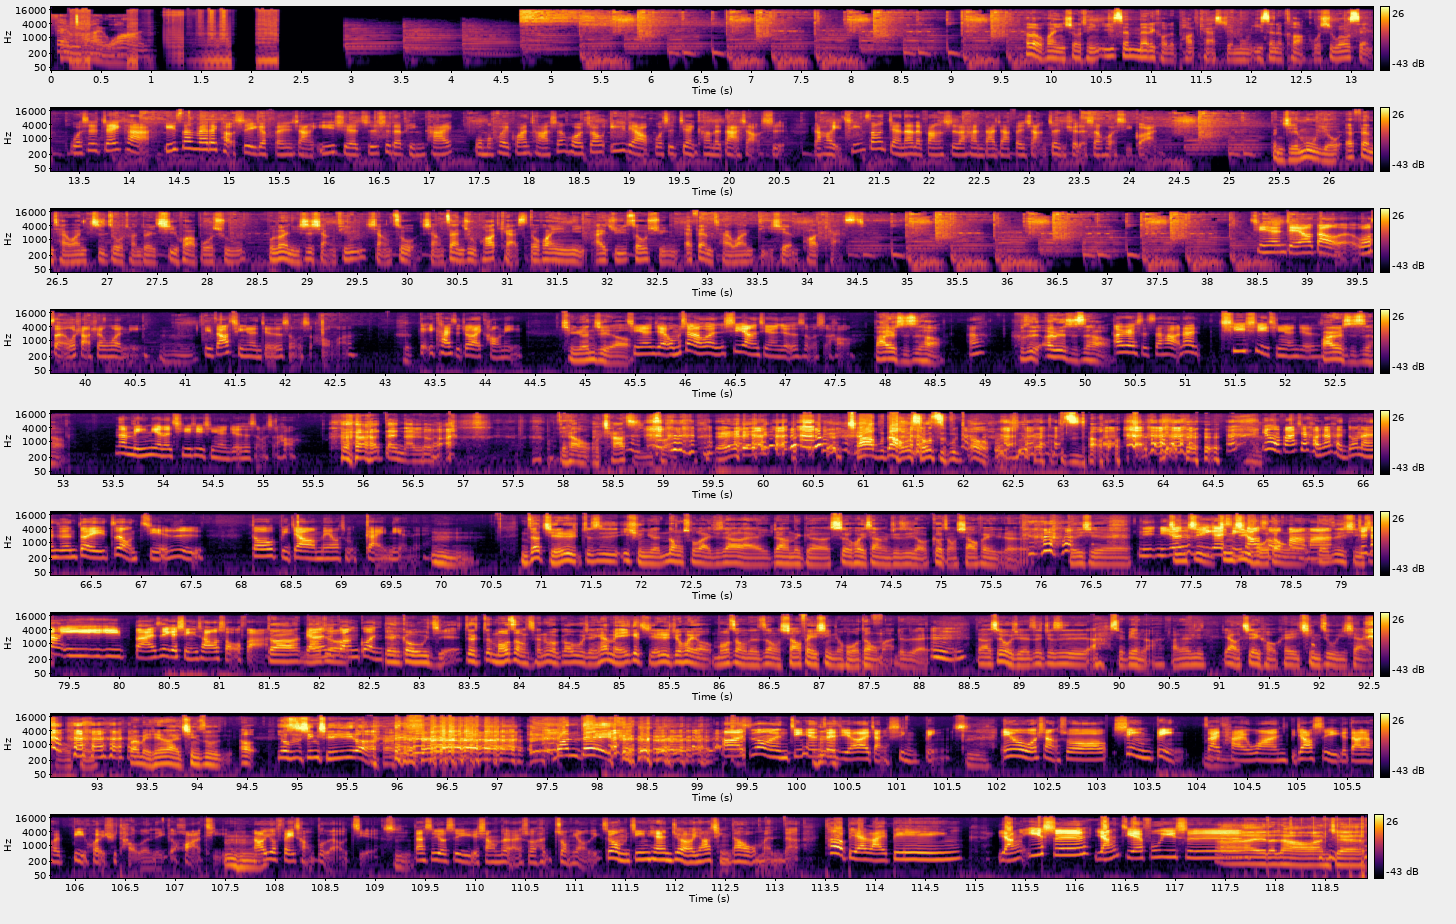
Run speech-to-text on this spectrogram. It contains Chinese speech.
FM Taiwan. Hello，欢迎收听医生 Medical 的 Podcast 节目《医生的 Clock》，我是 Wilson。我是 J 卡，医生 Medical 是一个分享医学知识的平台。我们会观察生活中医疗或是健康的大小事，然后以轻松简单的方式来和大家分享正确的生活习惯。本节目由 FM 台湾制作团队企划播出。不论你是想听、想做、想赞助 Podcast，都欢迎你 IG 搜寻 FM 台湾底线 Podcast。情人节要到了，Wilson，我想先问你，你知道情人节是什么时候吗？一开始就来考你情人节哦，情人节。我们现在来问西洋情人节是什么时候？八月十四号啊？不是二月十四号，二月十四号。那七夕情人节是什么八月十四号。那明年的七夕情人节是什么时候？太难了吧？等一下我掐指一算，哎，掐不到，我手指不够，不知道。因为我发现好像很多男生对这种节日都比较没有什么概念哎。嗯，你知道节日就是一群人弄出来，就是要来让那个社会上就是有各种消费的 的一些你你觉得是一个经济行销手动法吗？对，这是就像一一一本来是一个行销手法，对啊，别人是然后就光棍。变购物节，对对某种程度的购物节，你看每一个节日就会有某种的这种消费性的活动嘛，对不对？嗯，对啊，所以我觉得这就是啊，随便啦，反正要有借口可以庆祝一下也就 OK，不然每天都来庆祝哦，又是星期一了，Monday，好啊，其实我们今天这集要来讲性病，是。因为我想说性病在台湾比较是一个大家会避讳去讨论的一个话题，嗯然后又非常不了解。是，但是又是一个相对来说很重要的所以我们今天就有邀请到我们的特别来宾杨医师杨杰夫医师，嗨，大家好，I'm Jeff。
